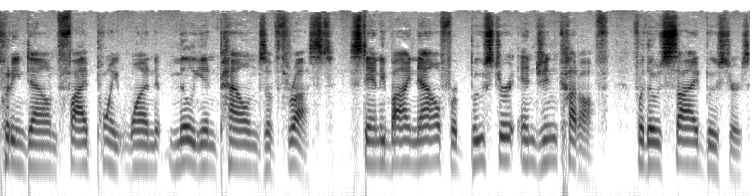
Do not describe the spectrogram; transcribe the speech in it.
putting down 5.1 million pounds of thrust. Standing by now for booster engine cutoff for those side boosters.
